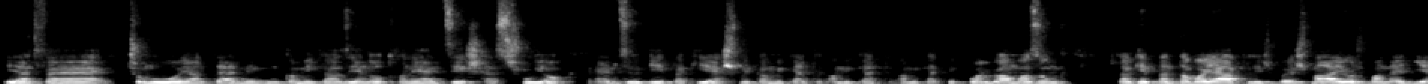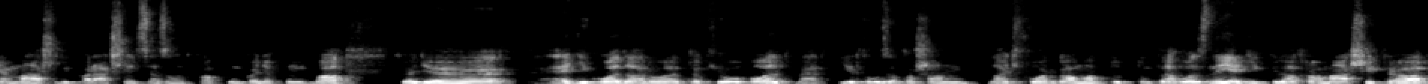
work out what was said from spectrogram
illetve csomó olyan termékünk, amik az ilyen otthoni edzéshez súlyok, edzőgépek, ilyesmik, amiket, amiket, amiket mi forgalmazunk. És tulajdonképpen tavaly áprilisban és májusban egy ilyen második karácsonyi szezont kaptunk a nyakunkba, úgyhogy egyik oldalról tök jó volt, mert írtózatosan nagy forgalmat tudtunk lehozni egyik pillanatra a másikra,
